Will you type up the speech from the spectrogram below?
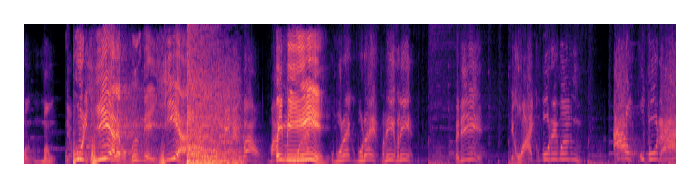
มึงมึงเยวพูดเฮียอะไรของมึงเนี่ยไอ้เฮีย มึงมีหนึ่งเปล่าาไม่มี กูบูทให้กูบูทให้มานี่มานี่ไปดิไอ้ควายกูบูทให้มึงอ้าวกูบูทให้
